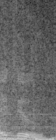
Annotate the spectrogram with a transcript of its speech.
Big dude.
